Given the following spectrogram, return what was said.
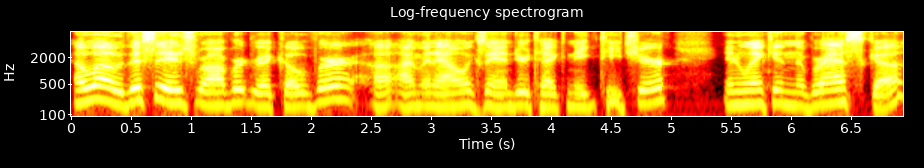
Hello, this is Robert Rickover. Uh, I'm an Alexander Technique teacher in Lincoln, Nebraska.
